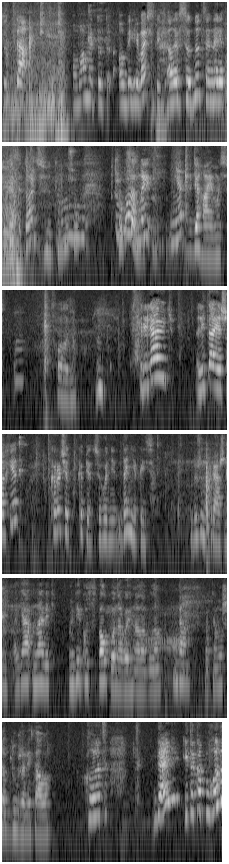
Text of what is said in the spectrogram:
тут, да. У мами тут обігрівач стоїть, але все одно це не рятує ситуацію, тому що, тому що ми вдягаємось. Холодно. Стріляють, літає шахет. Коротше, капець, сьогодні день якийсь. Дуже напряжний. А я навіть віку з балкона вигнала була, Да. тому що дуже літало. Коли це день і така погода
